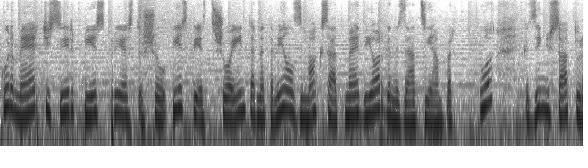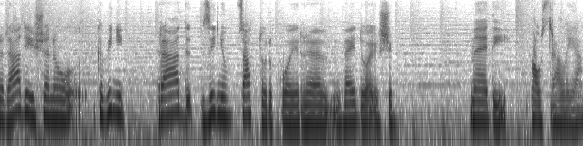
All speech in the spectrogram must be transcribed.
kura mērķis ir piespiest šo, piespiest šo interneta milzi maksāt mediju organizācijām par to, ka ziņu satura rādīšanu, ka viņi rāda ziņu saturu, ko ir uh, veidojuši mēdī Austrālijā.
